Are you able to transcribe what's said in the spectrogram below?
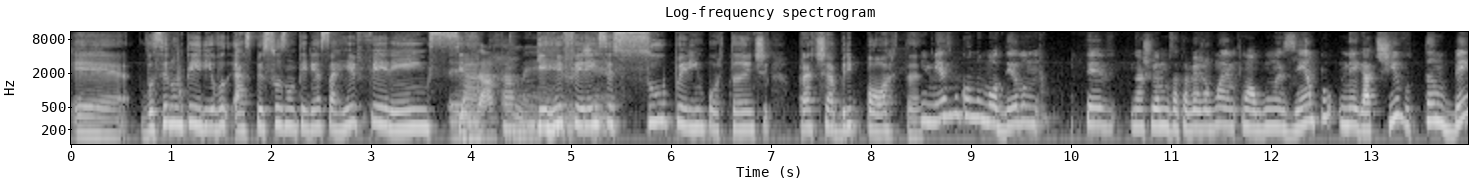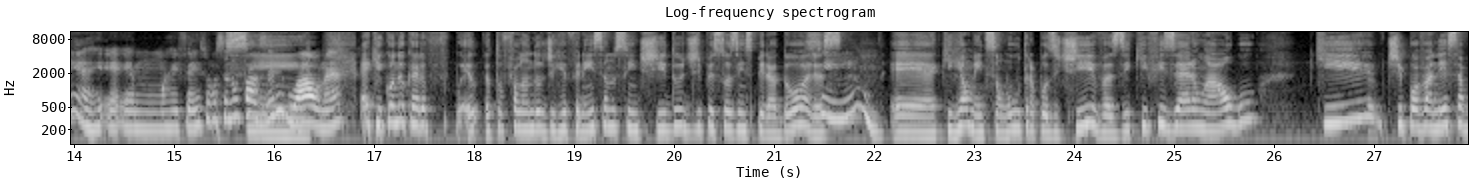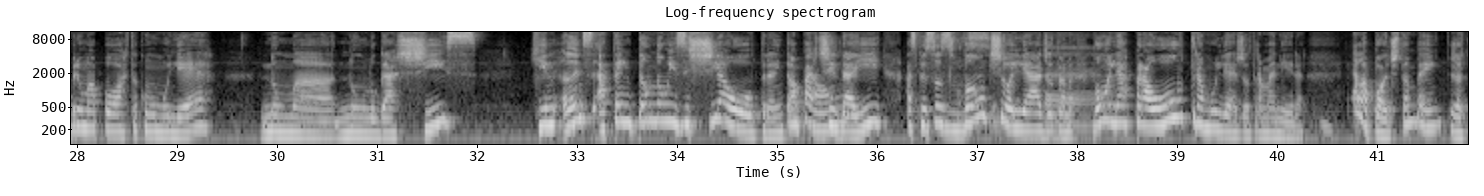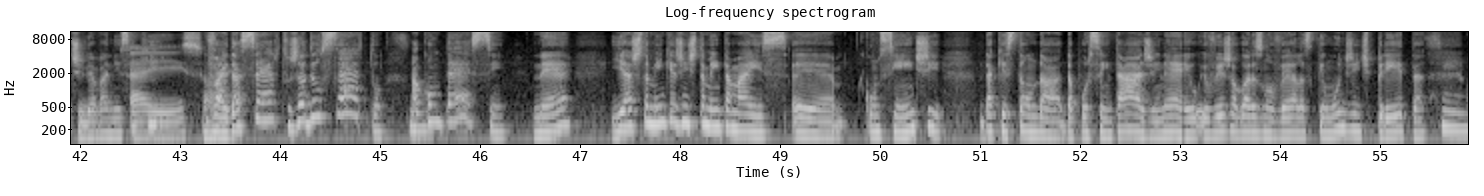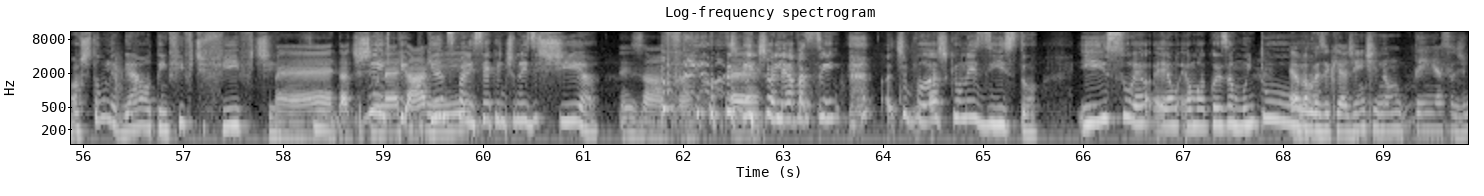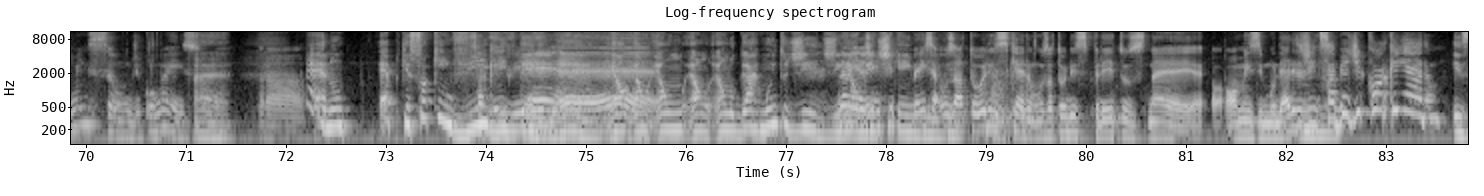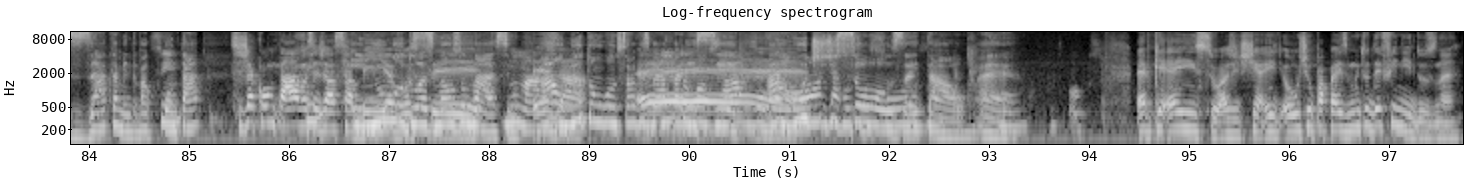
é, você não teria, as pessoas não teriam essa referência. Exatamente. Porque referência é super importante para te abrir porta. E mesmo quando o modelo teve, nós tivemos através de algum, algum exemplo negativo, também é, é- é uma referência para você não Sim. fazer igual, né? É que quando eu quero. Eu, eu tô falando de referência no sentido de pessoas inspiradoras Sim. é, que realmente são ultra positivas e que fizeram algo que, tipo, a Vanessa abriu uma porta como mulher numa, num lugar X que antes, até então, não existia outra. Então, a Então. partir daí, as pessoas vão te olhar de outra É. maneira, vão olhar para outra mulher de outra maneira. Ela pode também. Já tive a Vanessa É aqui. isso. Vai dar certo, já deu certo. Acontece, né? E acho também que a gente também está mais é, consciente da questão da, da porcentagem, né? Eu, eu vejo agora as novelas que tem um monte de gente preta. Sim. Eu acho tão legal, tem 50-50. É, tá tipo, gente, né, porque, tá porque ali. antes parecia que a gente não existia. Exato. A gente olhava assim, tipo, acho que eu não existo. E isso é, é, é uma coisa muito. É uma coisa que a gente não tem essa dimensão de como é isso, É. né? Pra... É, não. É, porque só quem vive, quem vive, tem, né? é. É, um- é, um, é, um, é, um, é um lugar muito de, de Não, e a realmente gente quem pensa, vive. os atores que eram, os atores pretos, né, homens e mulheres, a Uhum. gente sabia de cor quem eram. Exatamente, dá pra Sim. contar Você já contava, você já sabia, em uma ou você... duas mãos no máximo. No máximo. Ah, o. Milton Gonçalves É, vai aparecer. Gonçalves, a é. Ruth Nossa, de a Ruth de Souza Souza. e tal. É. É porque é isso, a gente tinha, ou tinha papéis muito definidos, né,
